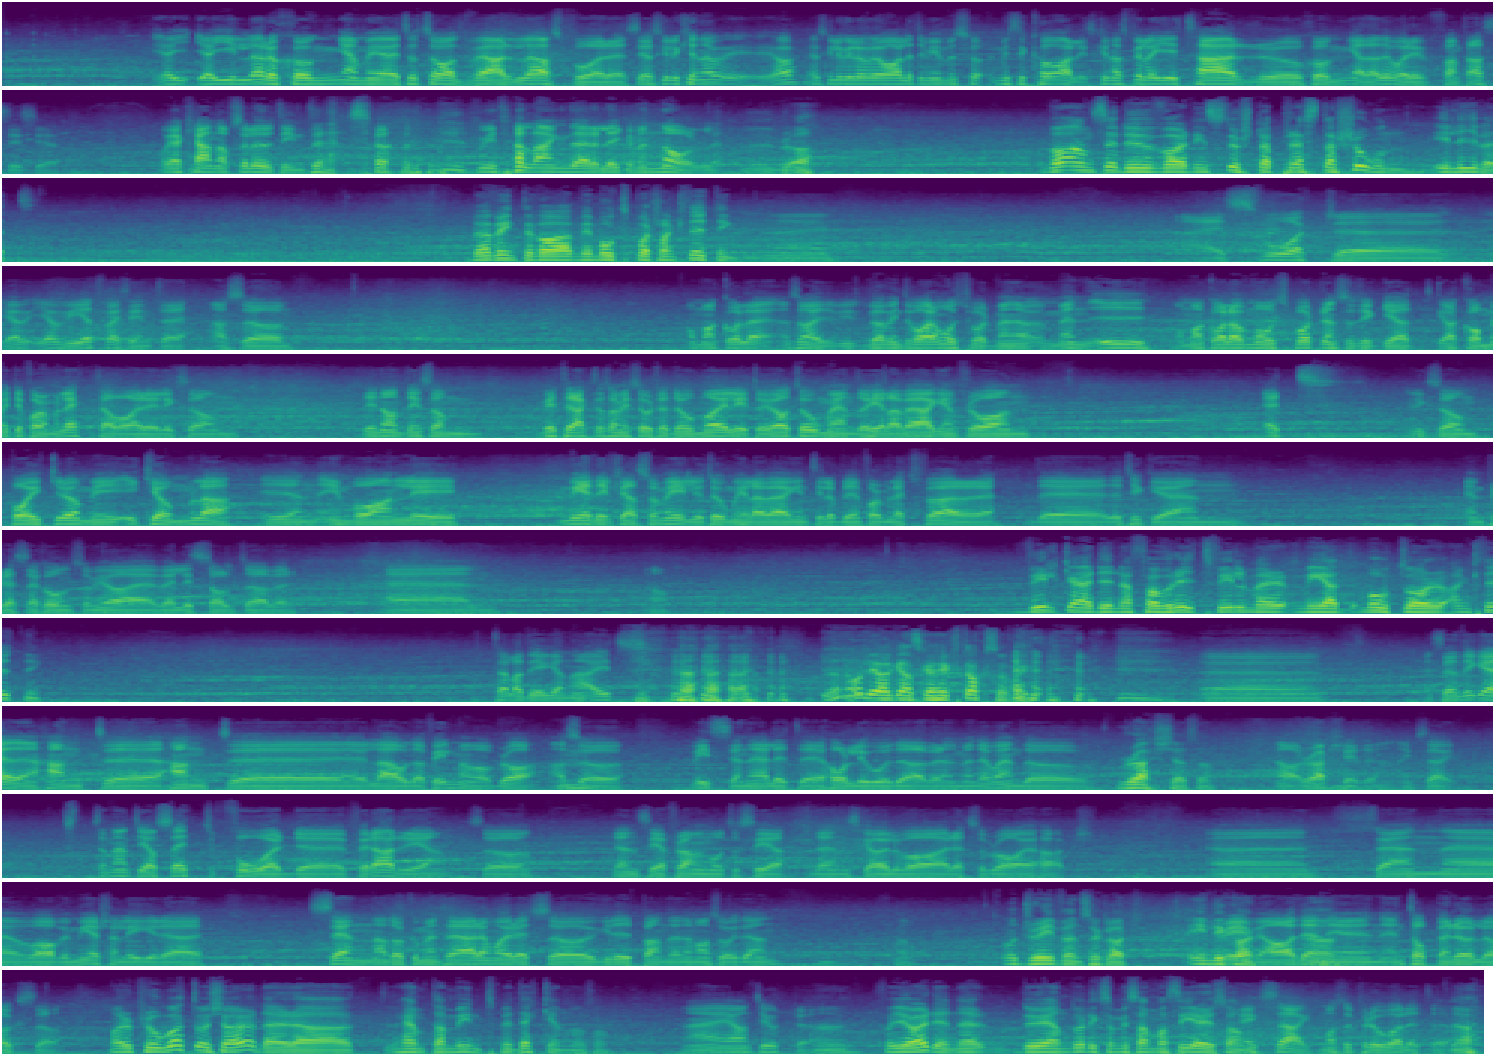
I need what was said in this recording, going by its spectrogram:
Jag, jag, gillar att sjunga men jag är totalt värdelös på det, så jag skulle kunna, ja, jag skulle vilja vara lite mer musikalisk, kunna spela gitarr och sjunga, det hade varit fantastiskt ju. Ja. Och jag kan absolut inte det, så min talang där är lika med noll. Bra. Vad anser du vara din största prestation i livet? Behöver inte vara med motorsportsanknytning. Nej. Svårt. Eh, jag, jag, vet faktiskt inte. Alltså... Om man kollar, alltså, vi behöver inte vara motorsport, men, men i, om man kollar på motorsporten så tycker jag att jag kommit till Formel 1 har varit liksom... Det är någonting som betraktas som i stort sett omöjligt och jag tog mig ändå hela vägen från ett liksom, pojkrum i, i Kumla i en, en vanlig medelklassfamilj och tog mig hela vägen till att bli en Formel 1-förare. Det, det, tycker jag är en, en prestation som jag är väldigt stolt över. Eh, ja. Vilka är dina favoritfilmer med motoranknytning? Talladega Nights. Den håller jag ganska högt också faktiskt. uh, sen tycker jag Hunt, uh, Hunt uh, Lauda-filmen var bra. Alltså, mm. visst den är lite Hollywood över den, men det var ändå... Rush alltså? Ja, Rush heter den, exakt. Sen har inte jag sett Ford uh, Ferrari än, så den ser jag fram emot att se. Den ska väl vara rätt så bra har jag hört. sen, vad har vi mer som ligger där? Senna-dokumentären var ju rätt så gripande när man såg den. Och Driven såklart, Indycar. Driven, ja, den ja. är en, en toppenrulle också. Har du provat att köra där, att äh, hämta mynt med däcken och så? Nej, jag har inte gjort det. Ja. Får göra det när du är ändå liksom i samma serie som... Exakt, måste prova lite. Ja.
